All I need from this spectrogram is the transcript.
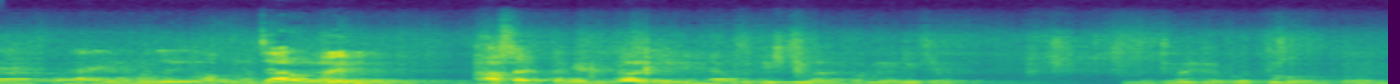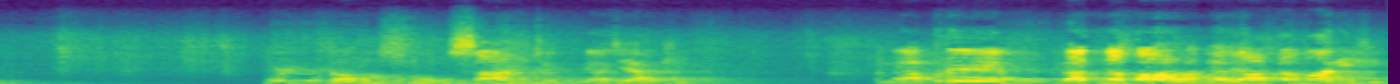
આવીને બધો નજારો જોઈ લો આ સાઈડ તમે દિવાલ જોઈ આ બધી દિવાલ બનેલી છે. તમે જોઈ લો બધું એકદમ સુનસાન જગ્યા છે આખી. અને આપણે રાતના બાર વાગે આટા મારી છીએ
